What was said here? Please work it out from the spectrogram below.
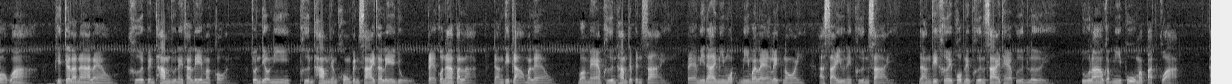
บอกว่า พิจารณาแล้ว เคยเป็นถ้ำอยู่ในทะเลมาก่อน จนเดี๋ยวนี้พื้นถ้ำยังคงเป็นทรายทะเลอยู่ แต่ก็น่าประหลาด ดังที่กล่าวมาแล้ว ว่าแม้พื้นถ้ำจะเป็นทราย แต่มีได้มีมดมีแมลงเล็กน้อย อาศัยอยู่ในพื้นทราย ดังที่เคยพบในพื้นทรายแถบอื่นเลย ดูราวกับมีผู้มาปัดกวาดท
